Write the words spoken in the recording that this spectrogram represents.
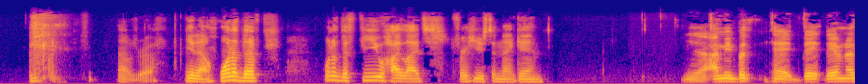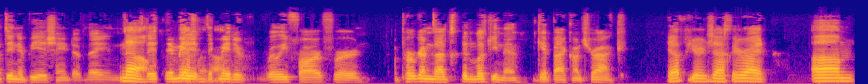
that was rough. You know, one of the one of the few highlights for Houston that game. Yeah, I mean, but hey, they, they have nothing to be ashamed of. They no, they, they made it they not. made it really far for a program that's been looking to get back on track. Yep, you're exactly right. Um,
